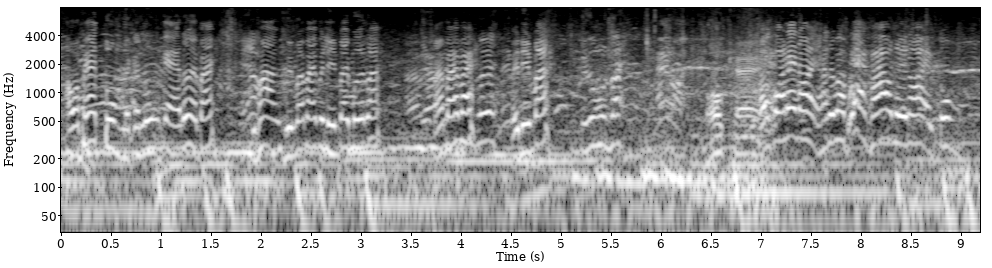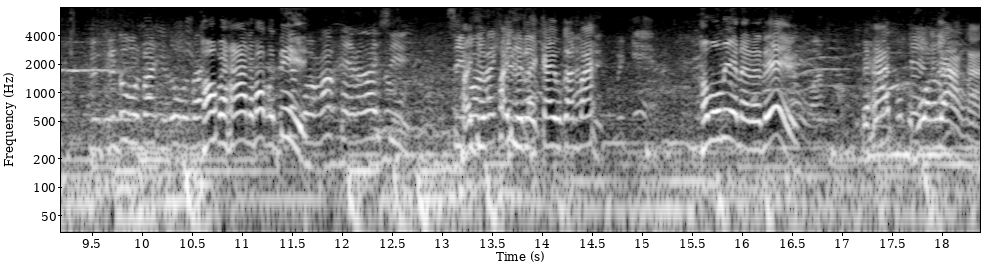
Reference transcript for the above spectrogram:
เอาผ้าแพร่ตุ่มแล้วก็ลุงแกะด้วยไปอยู่ข้างขึ้นไปไปไปลินไปมือไปไปไปไปไปดินไปขึ้นตัวบนไป Okay. เอาก่อนได้หน่อยหันมาแพร่ขาวเลยหน่อยตุ่มขึ้นขึ้นตัวบนไปขึ้นตัวบนไปเข้าไปห้านะมากกว่าตี้บอกว่าแข่งอะไรสี่สี่ไปยืนไปยืนอะไรไกลกว่ากันไปเขาโมมีอะไรนะเด้ไปหาห่วงยางค่ะ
